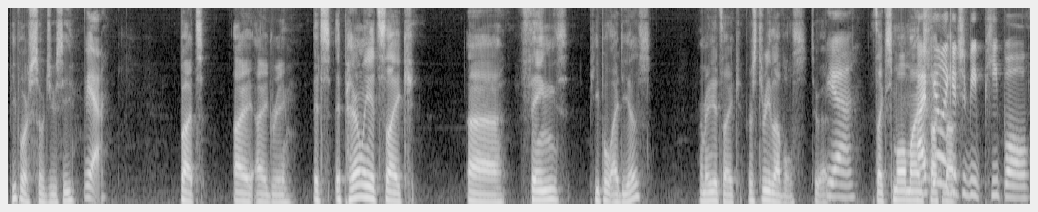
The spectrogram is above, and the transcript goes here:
People are so juicy, Yeah. but I I agree. It's apparently it's like uh, things, people, ideas, or maybe it's like there's three levels to it. Yeah. It's like small minds. I feel like about- it should be people,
